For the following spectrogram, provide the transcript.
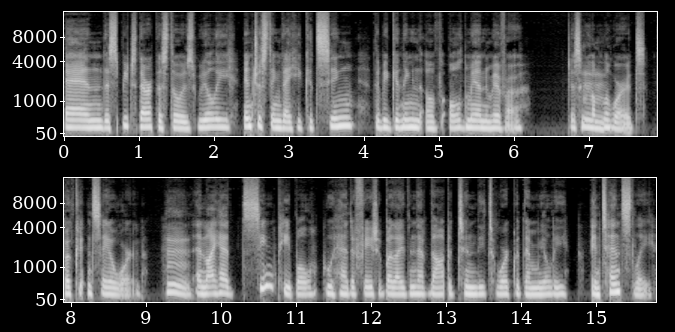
And the speech therapist thought it was really interesting that he could sing the beginning of Old Man River, just a hmm. couple of words, but couldn't say a word. Hmm. And I had seen people who had aphasia, but I didn't have the opportunity to work with them really intensely.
